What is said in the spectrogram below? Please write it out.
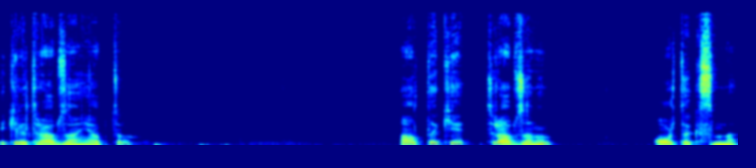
İkili trabzan yaptım. Alttaki trabzanın orta kısmına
